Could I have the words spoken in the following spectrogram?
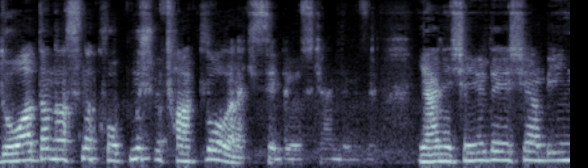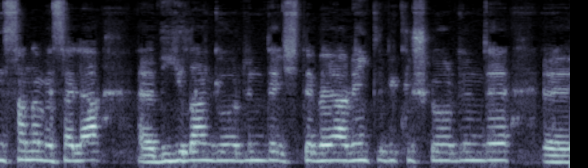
doğadan aslında kopmuş ve farklı olarak hissediyoruz kendimizi. Yani şehirde yaşayan bir insana mesela e, bir yılan gördüğünde işte veya renkli bir kuş gördüğünde e,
